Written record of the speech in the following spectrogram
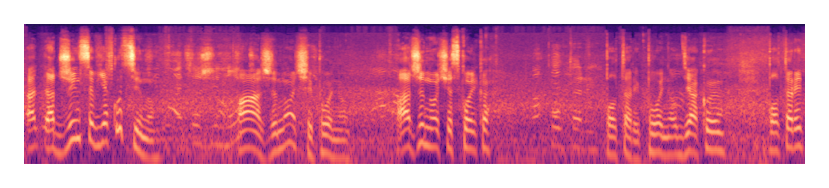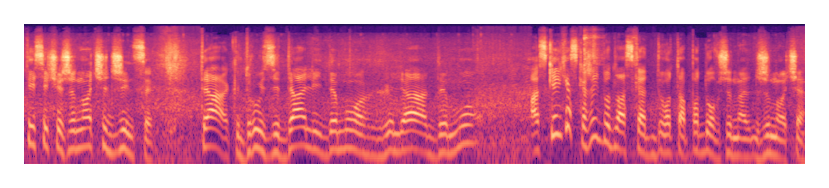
а, а джинси в яку ціну? Це жіночі. А, жіночі, понял. А жіночі скільки? Полтори. Полтори, понял, дякую. Полтори тисячі жіночі джинси. Так, друзі, далі йдемо, глядемо. А скільки, скажіть, будь ласка, ота подовжена жіноча?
